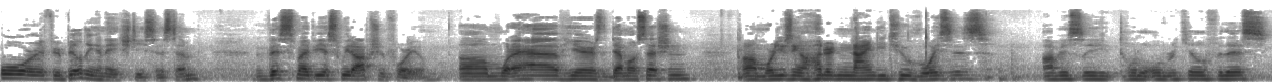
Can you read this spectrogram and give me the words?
or if you're building an HD system, this might be a sweet option for you. Um, what I have here is the demo session. Um, we're using 192 voices. Obviously, total overkill for this.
